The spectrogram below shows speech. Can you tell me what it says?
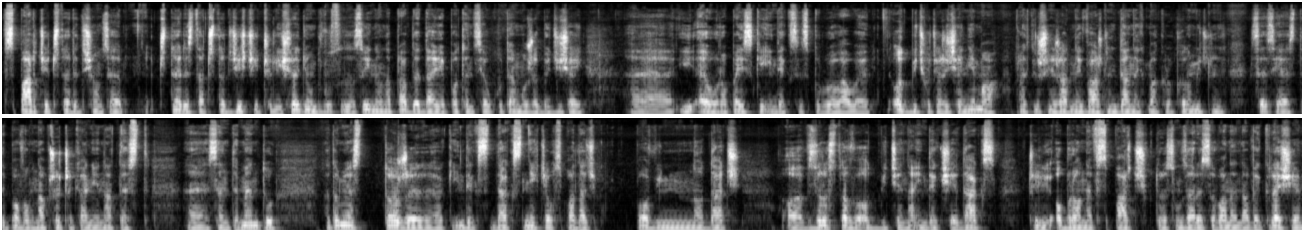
Wsparcie 4440, czyli średnią dwusesyjną, naprawdę daje potencjał ku temu, żeby dzisiaj e, i europejskie indeksy spróbowały odbić, chociaż dzisiaj nie ma praktycznie żadnych ważnych danych makroekonomicznych. Sesja jest typową na przeczekanie, na test e, sentymentu. Natomiast to, że indeks DAX nie chciał spadać, powinno dać e, wzrostowe odbicie na indeksie DAX, czyli obronę wsparć, które są zarysowane na wykresie.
